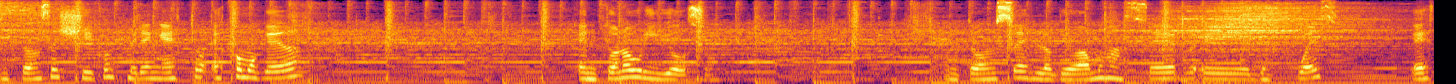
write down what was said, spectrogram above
Entonces chicos, miren esto, es como queda en tono brilloso. Entonces lo que vamos a hacer eh, después es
